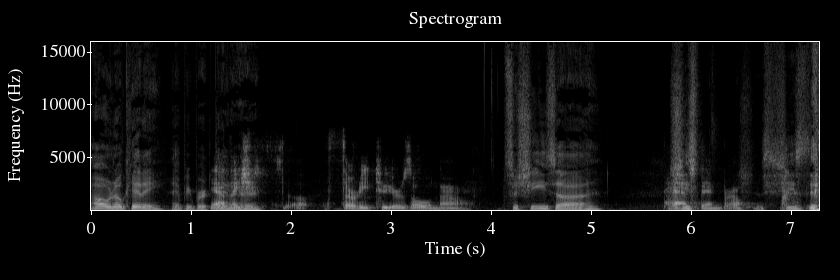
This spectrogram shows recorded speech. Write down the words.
Oh, no kidding! Happy birthday Yeah, I to think her. she's uh, 32 years old now. So she's uh Has She's- been, bro. she's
